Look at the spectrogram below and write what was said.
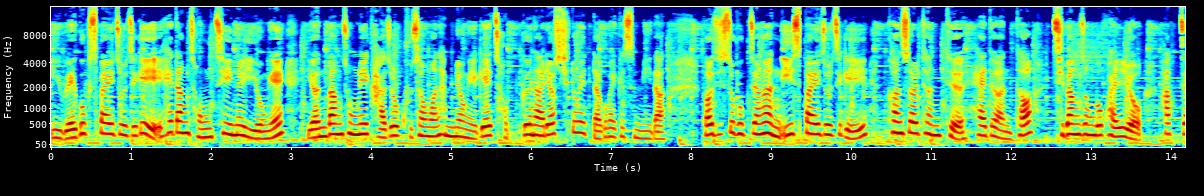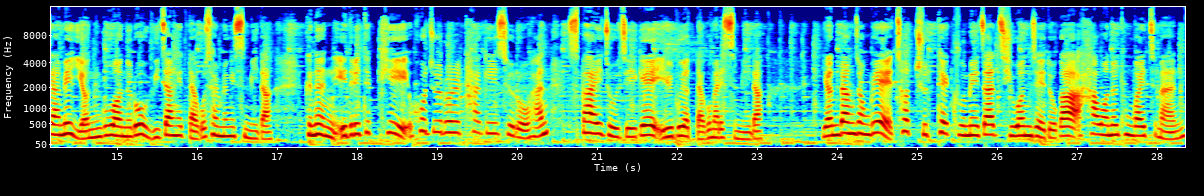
이 외국 스파이 조직이 해당 정치인을 이용해 연방 총리 가족 구성원 한 명에게 접근하려 시도했다고 밝혔습니다. 버지스 국장은 이 스파이 조직이 컨설턴트, 헤드헌터, 지방정부 관료, 학자 및 연구원으로 위장했다고 설명했습니다. 그는 이들이 특히 호주를 타깃으로 한 스파이 조직의 일부였다고 말했습니다. 연방 정부의 첫 주택 구매자 지원 제도가 하원을 통과했지만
